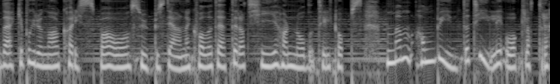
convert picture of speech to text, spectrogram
det er ikke pga. karisma og superstjernekvaliteter at Xi har nådd til topps, men han begynte tidlig å klatre.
